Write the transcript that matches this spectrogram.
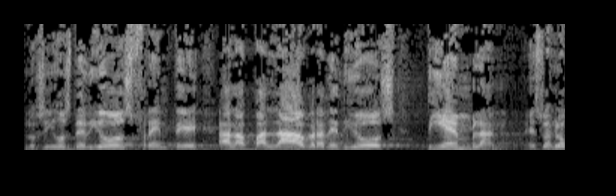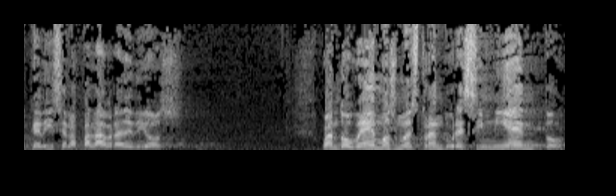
Los hijos de Dios frente a la palabra de Dios tiemblan. Eso es lo que dice la palabra de Dios. Cuando vemos nuestro endurecimiento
